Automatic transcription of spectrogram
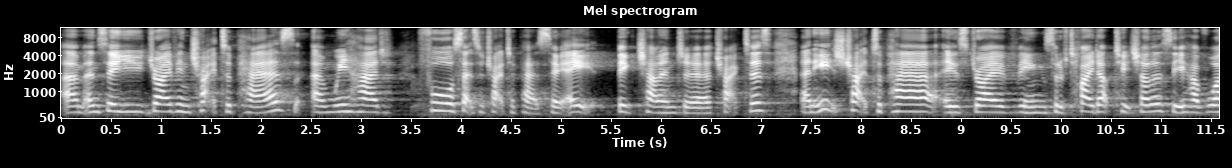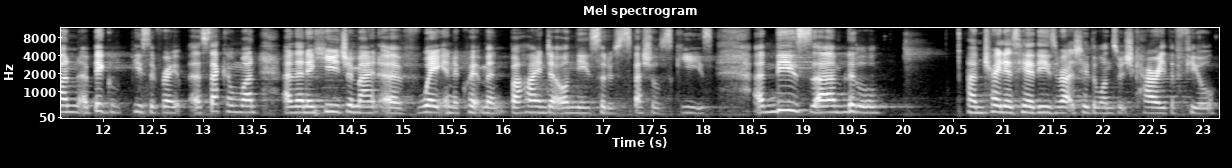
Um, and so you drive in tractor pairs, and we had four sets of tractor pairs, so eight big Challenger tractors, and each tractor pair is driving sort of tied up to each other. So you have one, a big piece of rope, a second one, and then a huge amount of weight and equipment behind it on these sort of special skis. And these um, little um, trailers here, these are actually the ones which carry the fuel.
